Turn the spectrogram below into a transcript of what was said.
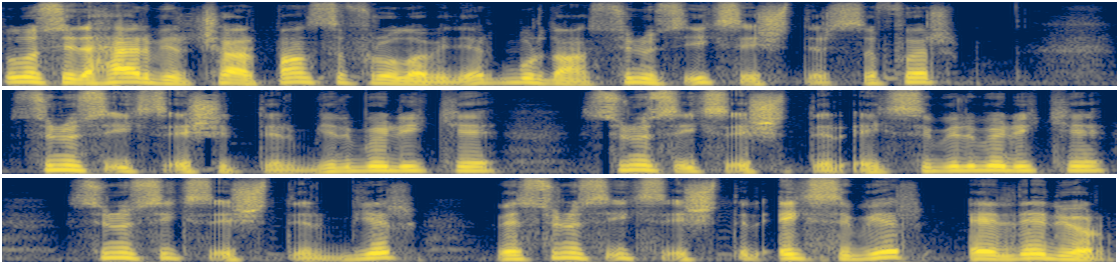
Dolayısıyla her bir çarpan 0 olabilir. Buradan sinüs x eşittir 0. Sinüs x eşittir 1 bölü 2. Sinüs x eşittir eksi 1 bölü 2. Sinüs x eşittir 1 ve sinüs x eşittir eksi 1 elde ediyorum.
